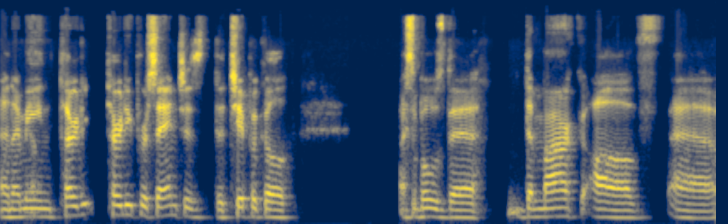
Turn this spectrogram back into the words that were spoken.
and I mean yeah. 30 percent is the typical I suppose the the mark of uh,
